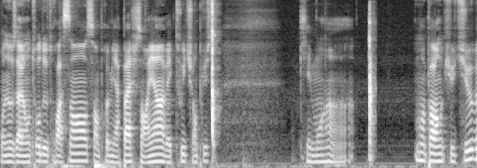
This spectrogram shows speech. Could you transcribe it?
On est aux alentours de 300, sans première page, sans rien, avec Twitch en plus, qui est moins, moins parent que YouTube.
